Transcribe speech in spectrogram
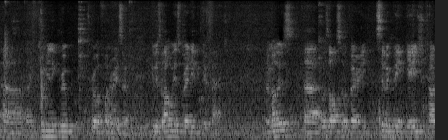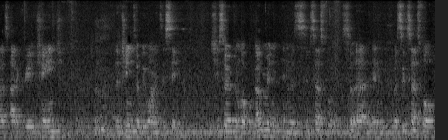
uh, a community group throw a fundraiser. He was always ready to give back. My mother uh, was also very civically engaged, She taught us how to create change, the change that we wanted to see. She served in local government and, was successful so, uh, and was successful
